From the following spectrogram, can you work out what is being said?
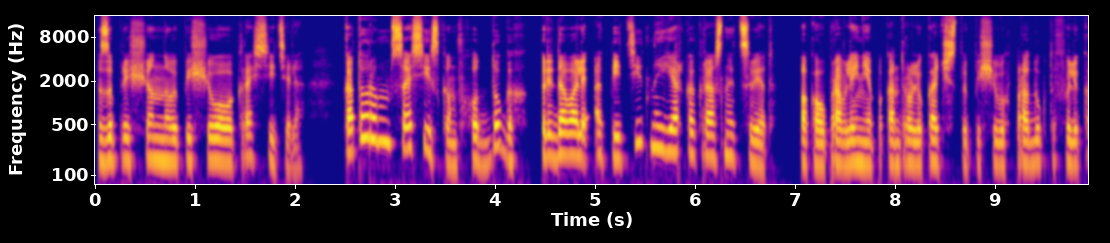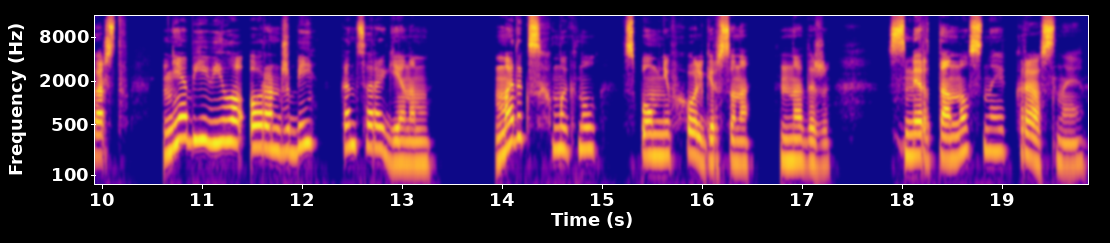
запрещенного пищевого красителя, которым сосискам в хот-догах придавали аппетитный ярко-красный цвет, пока Управление по контролю качества пищевых продуктов и лекарств не объявило Orange Bee канцерогеном. Медекс хмыкнул, вспомнив Хольгерсона. Надо же, смертоносные красные.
